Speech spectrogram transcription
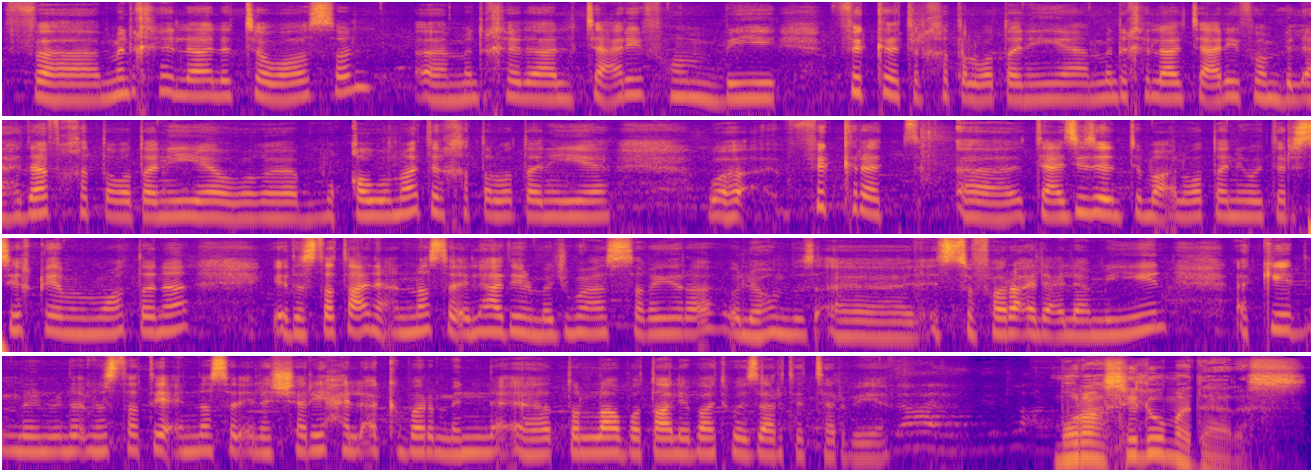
فمن خلال التواصل آه، من خلال تعريفهم بفكرة الخطة الوطنية من خلال تعريفهم بالأهداف الخطة الوطنية ومقومات الخطة الوطنية وفكرة آه، تعزيز الانتماء الوطني وترسيخ قيم المواطنة إذا استطعنا أن نصل إلى هذه المجموعة الصغيرة واللي هم السفراء الإعلاميين أكيد نستطيع أن نصل إلى الشريحة الأكبر من طلاب وطالبات وزارة التربية. مراسلو مدارس.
